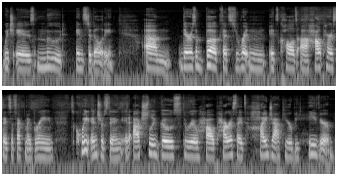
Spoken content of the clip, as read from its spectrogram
which is mood instability. Um, there's a book that's written, it's called uh, How Parasites Affect My Brain. It's quite interesting. It actually goes through how parasites hijack your behavior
